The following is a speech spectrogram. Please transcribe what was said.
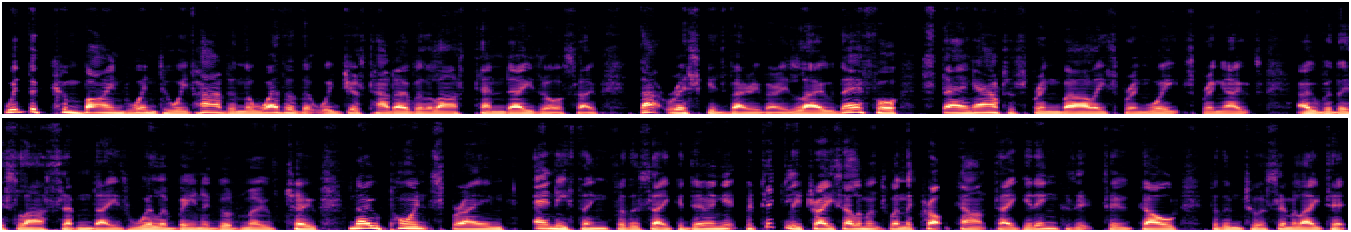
with the combined winter we've had and the weather that we've just had over the last 10 days or so, that risk is very, very low. Therefore, staying out of spring barley, spring wheat, spring oats over this last seven days will have been a good move too. No point spraying anything for the sake of doing it, particularly trace elements when the crop can't take it in because it's too cold for them to assimilate it,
